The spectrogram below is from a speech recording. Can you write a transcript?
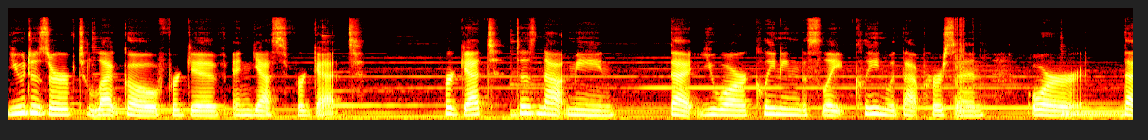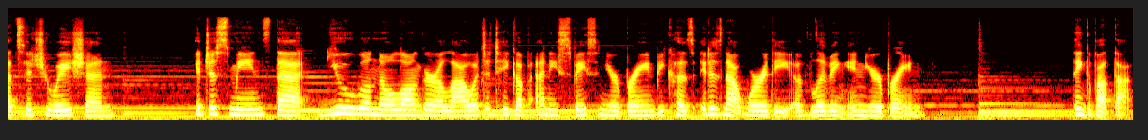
You deserve to let go, forgive, and yes, forget. Forget does not mean that you are cleaning the slate clean with that person or that situation. It just means that you will no longer allow it to take up any space in your brain because it is not worthy of living in your brain. Think about that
